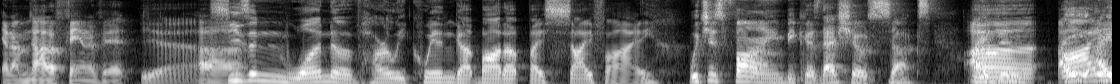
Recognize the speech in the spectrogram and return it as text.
and I'm not a fan of it. yeah season one of harley quinn got bought up by Syfy Which is fine because that show sucks. I've uh, I, I, I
